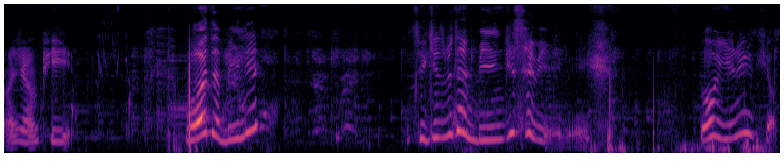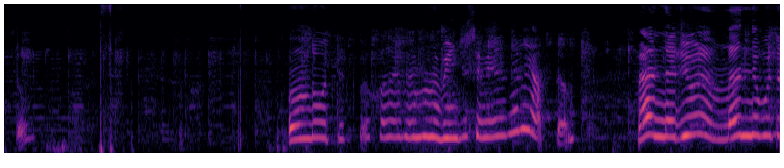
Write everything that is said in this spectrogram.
Ajan P. Bu arada benim 8 biten birinci seviyeymiş. Daha yeni yük yaptım. Onda o tekrar kadar ben bunu birinci seviyede yaptım. Ben de diyorum ben de burada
